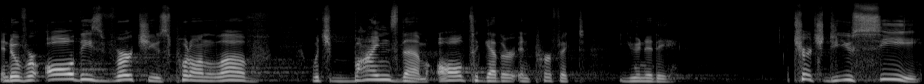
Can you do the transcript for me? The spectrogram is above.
And over all these virtues, put on love, which binds them all together in perfect unity. Church, do you see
